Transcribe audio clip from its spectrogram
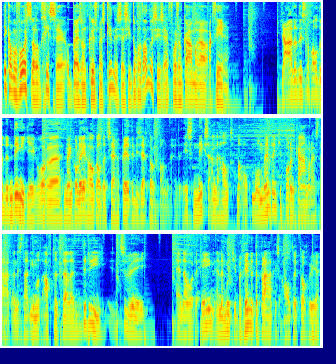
Ik kan me voorstellen dat het gisteren ook bij zo'n kunstmest kennissessie toch wat anders is hè, voor zo'n camera acteren. Ja, dat is toch altijd een dingetje. Ik hoor uh, mijn collega ook altijd zeggen, Peter die zegt ook van... Er is niks aan de hand, maar op het moment dat je voor een camera staat... en er staat iemand af te tellen, drie, twee, en dan wordt er één. En dan moet je beginnen te praten. Is altijd toch weer.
